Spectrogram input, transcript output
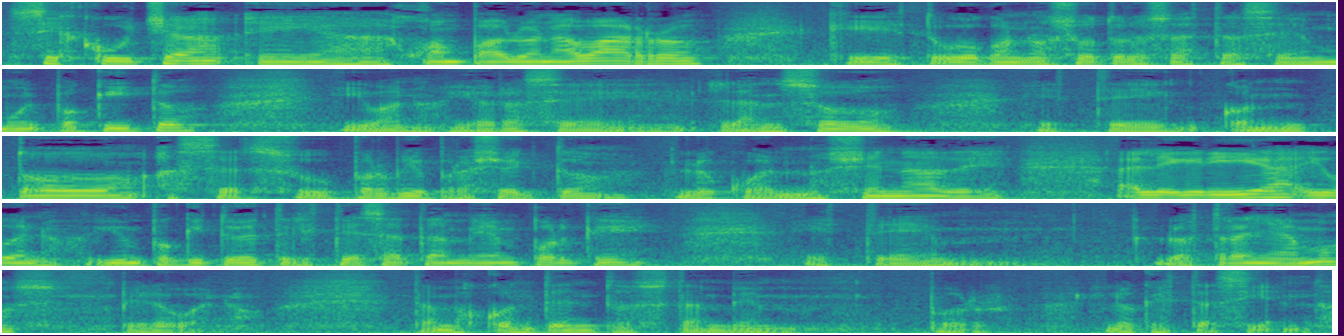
se escucha eh, a Juan Pablo Navarro, que estuvo con nosotros hasta hace muy poquito, y bueno, y ahora se lanzó este, con todo a hacer su propio proyecto, lo cual nos llena de alegría y bueno, y un poquito de tristeza también porque este, lo extrañamos, pero bueno, estamos contentos también por lo que está haciendo.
